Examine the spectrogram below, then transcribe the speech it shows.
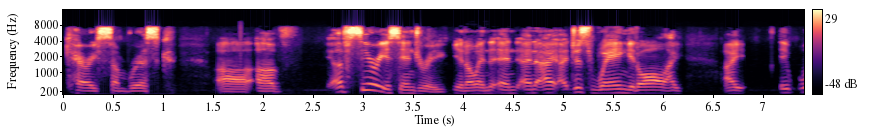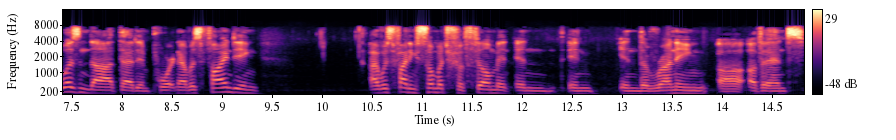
carry some risk of of serious injury. You know, and and and I, I just weighing it all. I I it was not that important. I was finding I was finding so much fulfillment in in in the running uh, events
